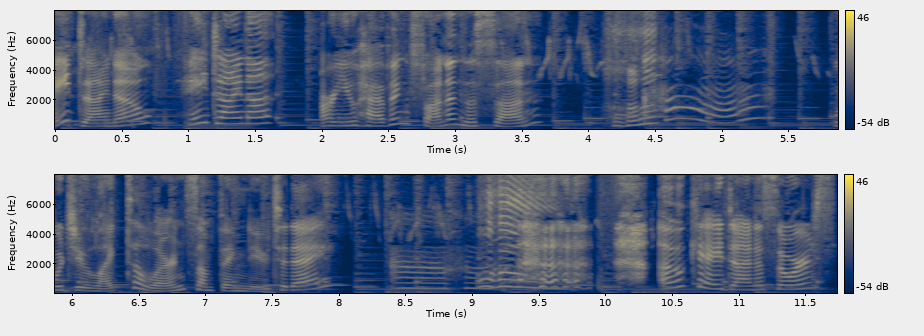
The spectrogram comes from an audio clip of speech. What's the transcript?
Hey, Dino. Hey, Dinah. Are you having fun in the sun? Huh? Would you like to learn something new today? Uh-huh. Okay, dinosaurs.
